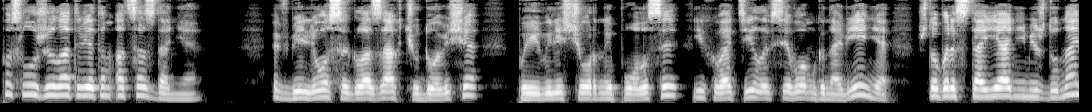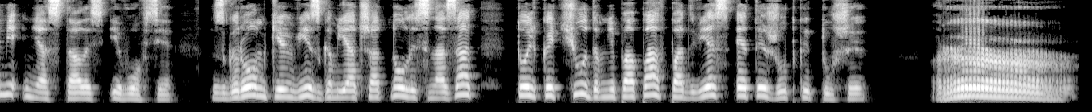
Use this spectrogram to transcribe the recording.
послужило ответом от создания. В белесых глазах чудовища появились черные полосы, и хватило всего мгновения, чтобы расстояние между нами не осталось и вовсе — с громким визгом я отшатнулась назад, только чудом не попав под вес этой жуткой туши. «Ррррррр!»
